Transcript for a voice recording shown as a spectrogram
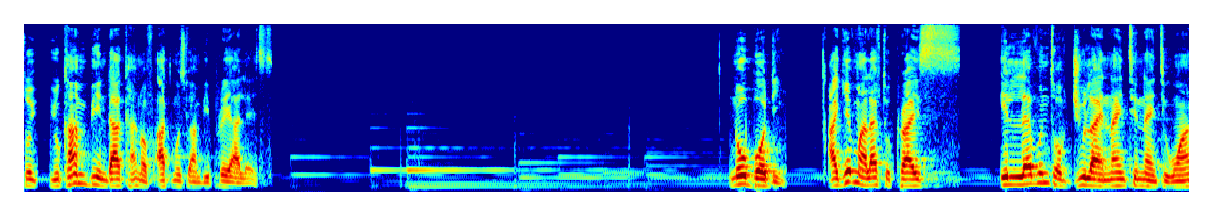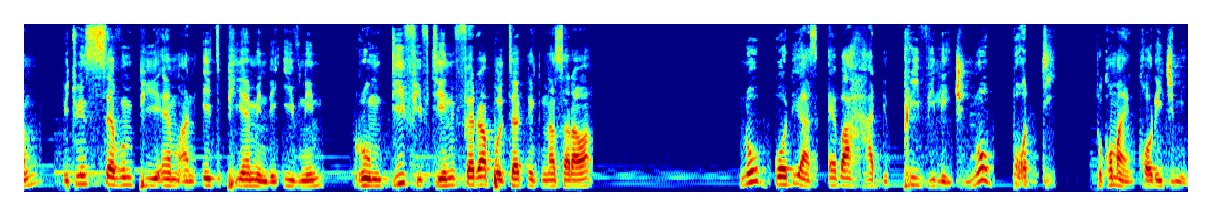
So you can't be in that kind of atmosphere and be prayerless. Nobody. I gave my life to Christ 11th of July 1991, between 7 p.m. and 8 p.m. in the evening, room D15, Federal Polytechnic, Nasarawa. Nobody has ever had the privilege, nobody, to come and encourage me.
